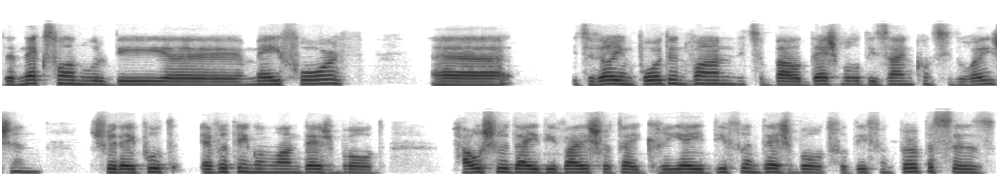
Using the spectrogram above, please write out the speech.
The next one will be uh, May 4th. It's a very important one. It's about dashboard design consideration. Should I put everything on one dashboard? How should I divide? Should I create different dashboards for different purposes?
